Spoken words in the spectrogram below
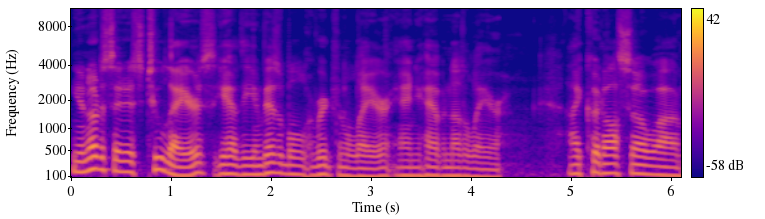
You'll notice that it's two layers. You have the invisible original layer, and you have another layer. I could also uh,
